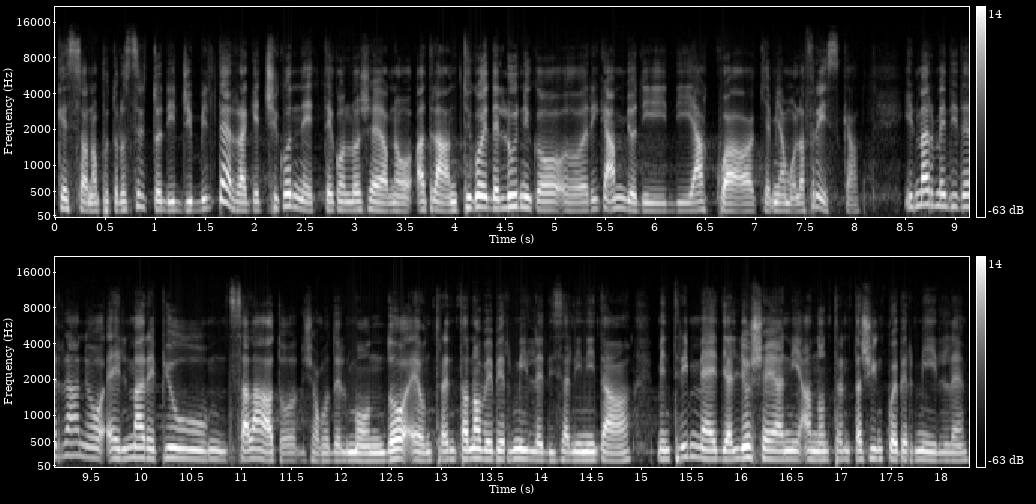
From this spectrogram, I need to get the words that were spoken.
che sono appunto lo stretto di Gibilterra che ci connette con l'Oceano Atlantico ed è l'unico eh, ricambio di, di, acqua, chiamiamola fresca. Il Mar Mediterraneo è il mare più mm, salato diciamo, del mondo, è un 39 per mille di salinità, mentre in media gli oceani hanno un 35 per mille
